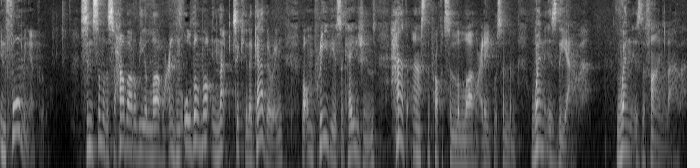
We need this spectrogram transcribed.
informing everyone since some of the Sahaba radiallahu although not in that particular gathering, but on previous occasions, had asked the Prophet wasallam, when is the hour? When is the final hour?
